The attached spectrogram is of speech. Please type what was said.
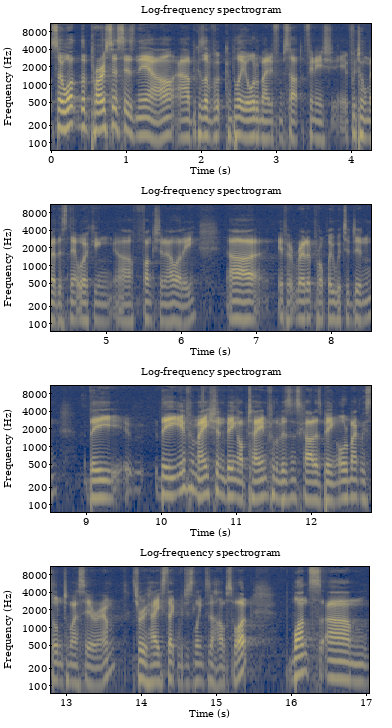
so what the process is now, uh, because I've completely automated from start to finish, if we're talking about this networking uh, functionality, uh, if it read it properly, which it didn't, the the information being obtained from the business card is being automatically stored into my CRM through Haystack, which is linked to HubSpot. Once um,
